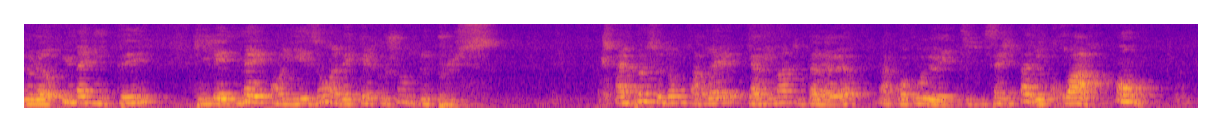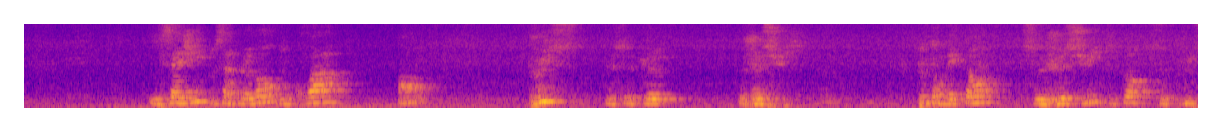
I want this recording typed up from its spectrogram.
de leur humanité qui les met en liaison avec quelque chose de plus. Un peu ce dont parlait Karima tout à l'heure à propos de Eti. Il ne s'agit pas de croire en, il s'agit tout simplement de croire en plus que ce que je suis, tout en étant ce je suis qui porte ce plus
